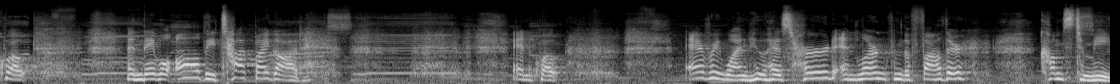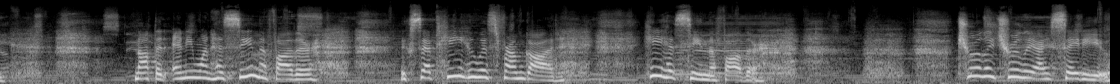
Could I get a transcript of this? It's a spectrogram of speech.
quote, and they will all be taught by God, end quote. Everyone who has heard and learned from the Father comes to me. Not that anyone has seen the Father, except he who is from God. He has seen the Father. Truly, truly, I say to you,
